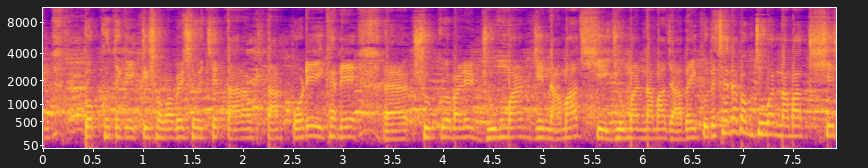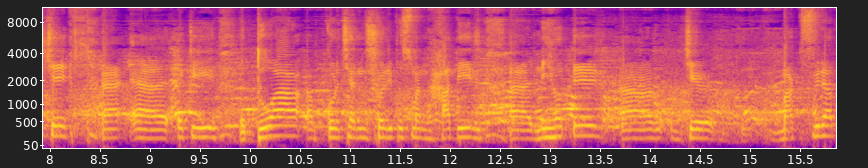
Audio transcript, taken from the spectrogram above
ছাত্র পক্ষ থেকে একটি সমাবেশ হয়েছে। তারা তারপরে এখানে শুক্রবারের জুম্মার যে নামাজ, সেই জুম্মার নামাজ আদায় করেছেন এবং জুম্মার নামাজ শেষে একটি দোয়া করেছেন শরীফ উসমান হাদির নিহতের যে মাগফিরাত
